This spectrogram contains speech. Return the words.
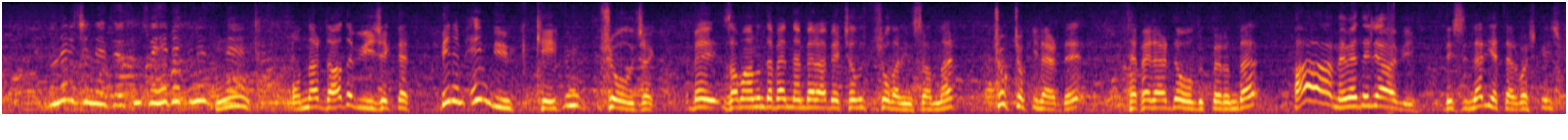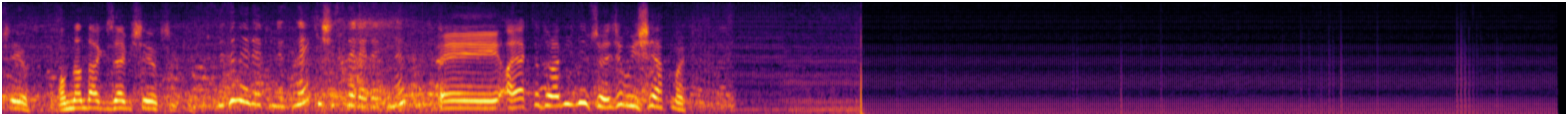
Bunlar için ne diyorsunuz ve hedefiniz ne? Hmm, Onlar daha da büyüyecekler. Benim en büyük keyfim şu olacak. Ve zamanında benden beraber çalışmış olan insanlar çok çok ileride, tepelerde olduklarında Aa Mehmet Ali abi desinler yeter. Başka hiçbir şey yok. Ondan daha güzel bir şey yok çünkü. Sizin hedefiniz ne? Kişisel hedefiniz? Ee, ayakta durabildiğim sürece bu işi yapmak.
